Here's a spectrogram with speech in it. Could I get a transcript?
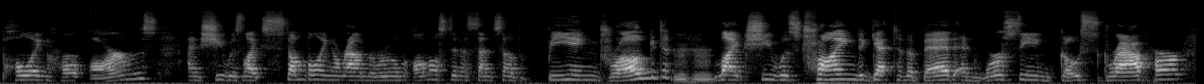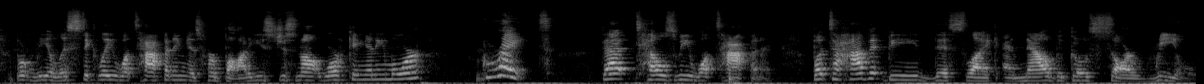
pulling her arms and she was like stumbling around the room almost in a sense of being drugged mm-hmm. like she was trying to get to the bed and we're seeing ghosts grab her but realistically what's happening is her body's just not working anymore great that tells me what's happening. But to have it be this like, and now the ghosts are real.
